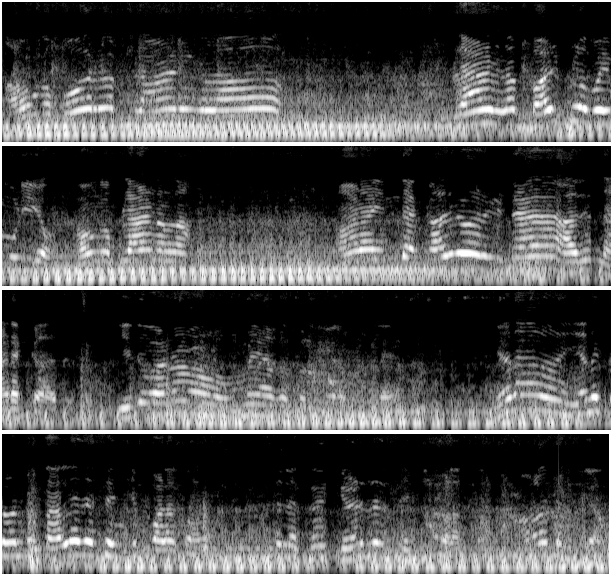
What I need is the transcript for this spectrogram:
அவங்க போடுற பிளானிங்லாம் பிளான்ல பல்ப்ல போய் முடியும். அவங்க பிளான் எல்லாம். ஆனா இந்த கதிரவர்கிட்ட அது நடக்காது. இது வேணா உண்மையாக சொல்லுங்க ஏன்னா எனக்கு வந்து நல்லதை செஞ்சு பழக்கம். சில பேர் கெடுதல் செஞ்சு பழக்கம். அவ்வளோதான் விஷயம்.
